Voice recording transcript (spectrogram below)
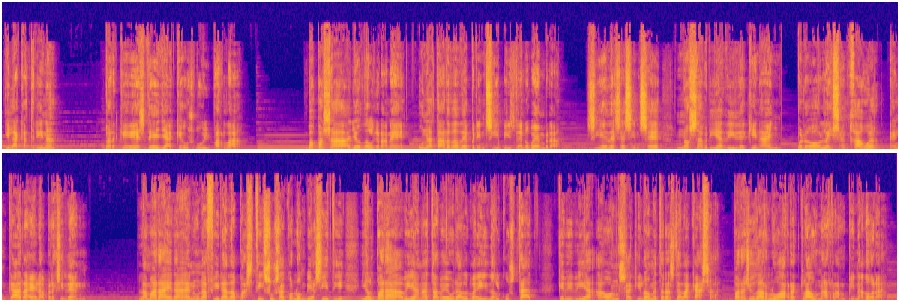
I la Catrina? Perquè és d'ella que us vull parlar. Va passar allò del graner, una tarda de principis de novembre. Si he de ser sincer, no sabria dir de quin any, però l'Eisenhower encara era president. La mare era en una fira de pastissos a Columbia City i el pare havia anat a veure el veí del costat, que vivia a 11 quilòmetres de la casa, per ajudar-lo a arreglar una rampinadora.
